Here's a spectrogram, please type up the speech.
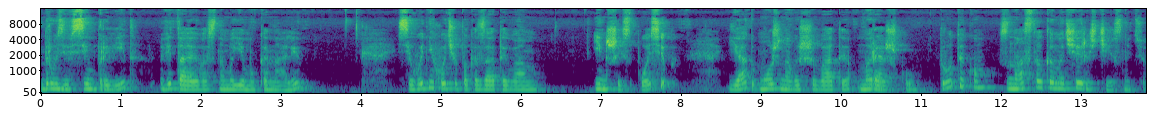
Друзі, всім привіт! Вітаю вас на моєму каналі. Сьогодні хочу показати вам інший спосіб, як можна вишивати мережку прутиком з настилками через чисницю.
